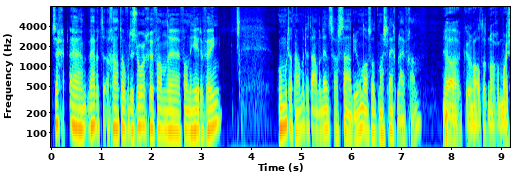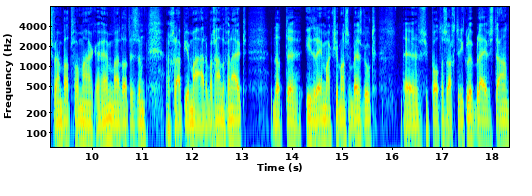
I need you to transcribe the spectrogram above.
Zeg, we hebben het gehad over de zorgen van, van Heerenveen. Hoe moet dat nou met het Abelensa stadion als dat maar slecht blijft gaan? Ja, daar kunnen we altijd nog een mooi zwembad van maken. Hè? Maar dat is een, een grapje. Maar we gaan ervan uit dat uh, iedereen maximaal zijn best doet. Uh, supporters achter die club blijven staan.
